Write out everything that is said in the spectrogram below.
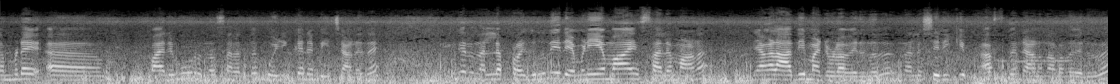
നമ്മുടെ പരവൂർ എന്ന സ്ഥലത്ത് കൊഴിക്കര ബീച്ചാണിത്. ഭയങ്കര നല്ല പ്രകൃതി രമണീയമായ സ്ഥലമാണ്. ഞങ്ങൾ ആദ്യമായിട്ടിവിടെ വരുന്നത്. നല്ല ശരിക്കും ഹസ്ബൻഡാണ് നടന്നു വരുന്നത്.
